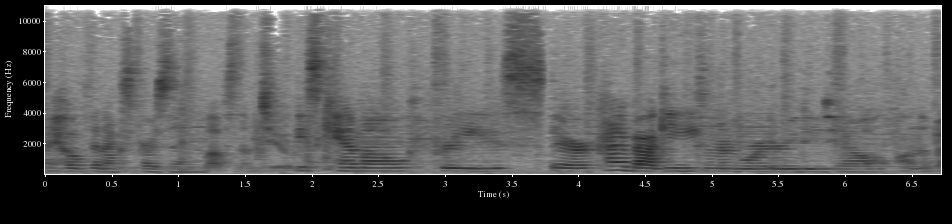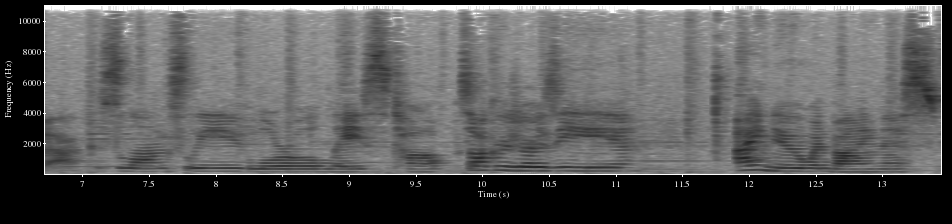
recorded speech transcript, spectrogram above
I hope the next person loves them too. These camo capris, they're kind of baggy, some embroidery detail on the back. This long sleeve floral lace top. Soccer jersey, I knew when buying this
